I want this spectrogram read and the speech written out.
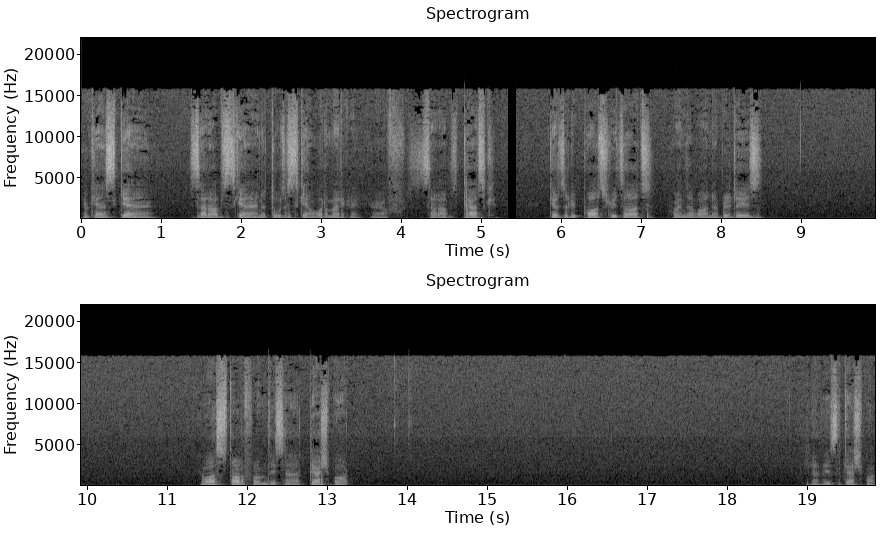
you can scan, set up scan and do the scan automatically. You have set up the task, get the reports, results, find the vulnerabilities, we will start from this uh, dashboard. Here is the dashboard.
